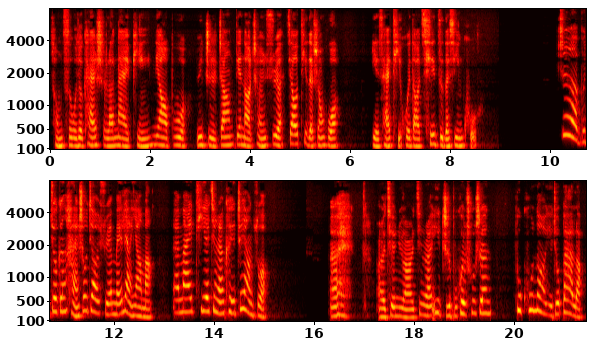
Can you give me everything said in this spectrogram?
从此我就开始了奶瓶、尿布与纸张、电脑程序交替的生活。也才体会到妻子的辛苦，这不就跟函授教学没两样吗？MIT 竟然可以这样做！哎，而且女儿竟然一直不会出声，不哭闹也就罢了，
